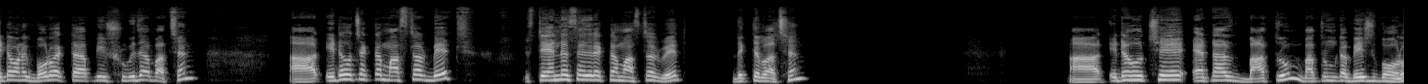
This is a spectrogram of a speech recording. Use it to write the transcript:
এটা অনেক বড় একটা আপনি সুবিধা পাচ্ছেন। আর এটা হচ্ছে একটা মাস্টার বেড। স্ট্যান্ডার্ড সাইজের একটা মাস্টার বেড দেখতে পাচ্ছেন। আর এটা হচ্ছে অ্যাটাচ বাথরুম বাথরুমটা বেশ বড়।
